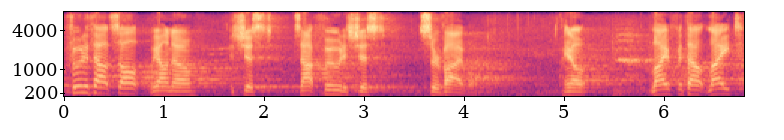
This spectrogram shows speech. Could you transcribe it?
food without salt, we all know, it's just, it's not food, it's just survival. You know, life without light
